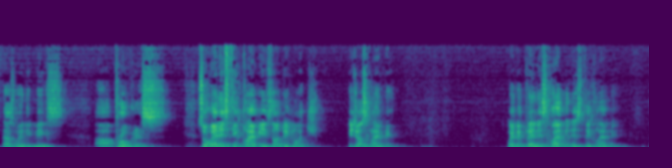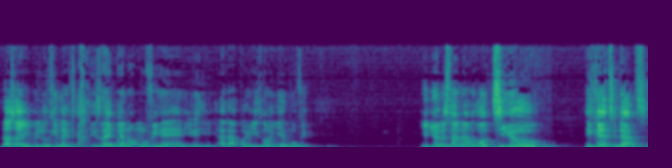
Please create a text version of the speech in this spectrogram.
that's when it makes uh, progress. So when it's still climbing, it's not doing much. It's just climbing. When the plane is climbing, it's still climbing. And that's why you'll be looking like, ah, it's like we're not moving. Eh? At that point, it's not yet moving. You, you understand now? Until you get to that,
